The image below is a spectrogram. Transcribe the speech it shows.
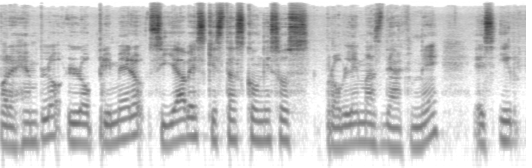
por ejemplo, lo primero, si ya ves que estás con esos problemas de acné, es ir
